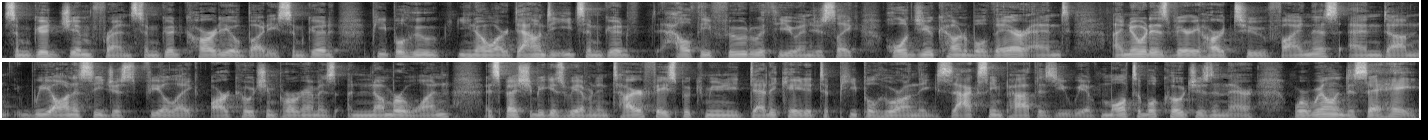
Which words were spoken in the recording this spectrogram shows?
some good gym friends, some good cardio buddies, some good people who, you know, are down to eat some good good healthy food with you and just like hold you accountable there. And i know it is very hard to find this. And um, we honestly just feel like our coaching program is number one especially because we have an entire facebook community dedicated to people who are on the exact same path as you. We have multiple coaches in there. We're willing to say hey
